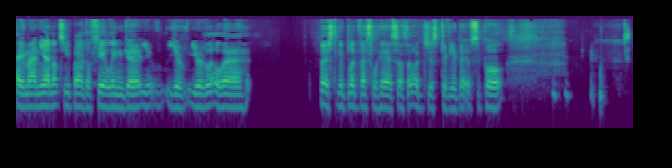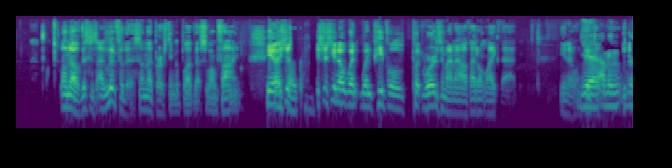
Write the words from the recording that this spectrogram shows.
Hey man, yeah, not too bad. I'm feeling uh, you, you're you're a little uh, bursting a blood vessel here, so I thought I'd just give you a bit of support. Oh no, this is I live for this. I'm not bursting a blood vessel. I'm fine. You know, it's just Okay. it's just you know when when people put words in my mouth, I don't like that. You know, Yeah, people. I mean, the,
